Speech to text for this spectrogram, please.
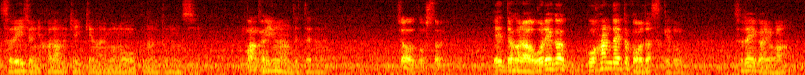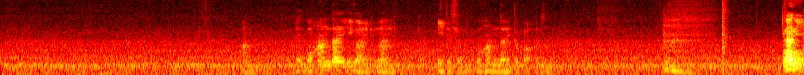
それ以上に払わなきゃいけないもの多くなると思うし。まあね。借りるのは絶対ダじゃあどうしたらいい？メえだから俺がご飯代とかは出すけどそれ以外はあのえご飯代以外何？いいでしょ。ご飯代とかは何？え？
